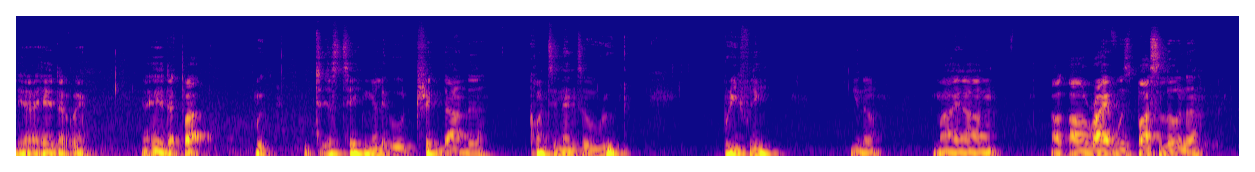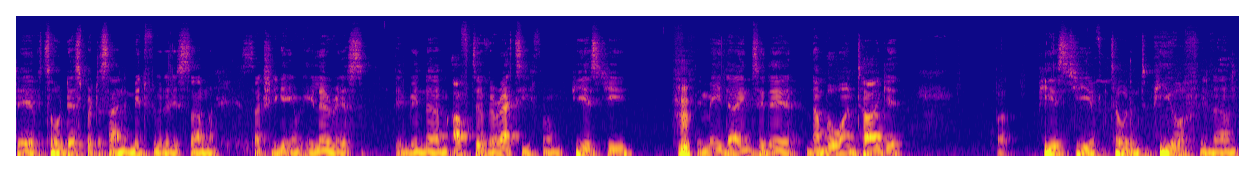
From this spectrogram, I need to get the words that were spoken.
Yeah, I hear that way. I hear that, but just taking a little trip down the continental route, briefly. You know, my um, our, our rivals Barcelona, they're so desperate to sign the midfielder this summer. It's actually getting hilarious. They've been um, after Verratti from PSG. they made that into their number one target, but PSG have told them to pee off in um,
